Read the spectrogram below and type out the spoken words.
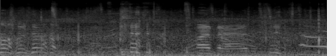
Oh no! My bad.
